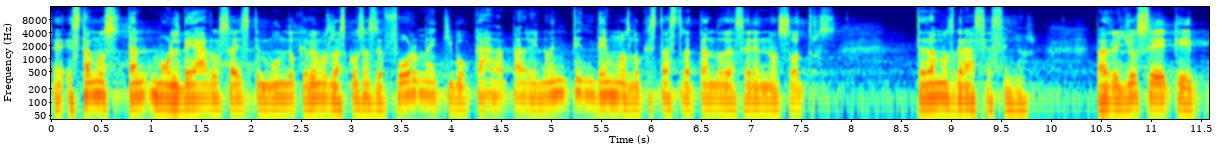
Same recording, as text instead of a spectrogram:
Eh, estamos tan moldeados a este mundo que vemos las cosas de forma equivocada, Padre, y no entendemos lo que estás tratando de hacer en nosotros. Te damos gracias, Señor. Padre, yo sé que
